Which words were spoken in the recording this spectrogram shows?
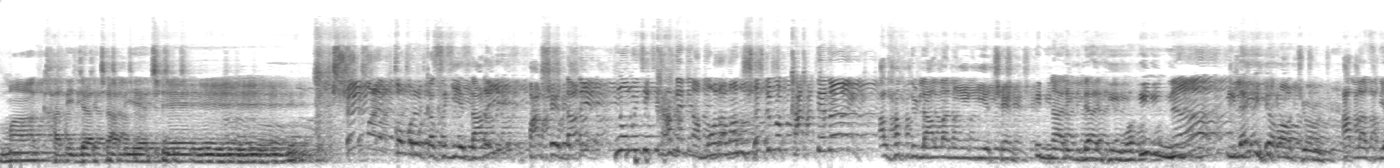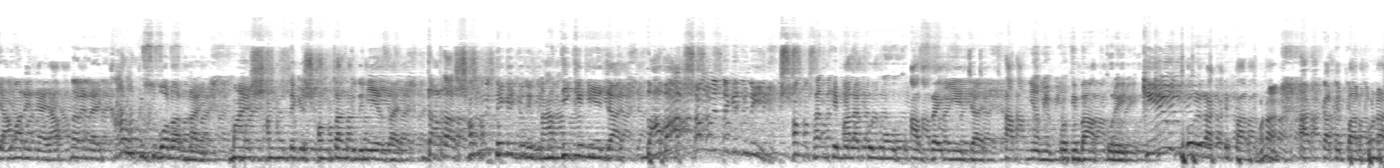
মা খাদিজা চালিয়েছে। কাছে গিয়ে দাঁড়িয়ে, পাশে দাঁড়িয়ে নবীজি কাঁদেন না, মরা মানুষের জন্য কাঁদতে নাই। আলহামদুলিল্লাহ নিয়ে গিয়েছেন। কিছু বলার নাই। মায়ের সামনে থেকে সন্তান যায়, দাদার সামনে থেকে যদি নাতিকে নিয়ে যায়, বাবার সামনে থেকে যদি সন্তানকে মালাকুল মৌত আশ্রয় নিয়ে যায়, আপনি আমি প্রতিবাদ করে কেউ ধরে রাখতে পারব না, আটকাতে পারব না।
